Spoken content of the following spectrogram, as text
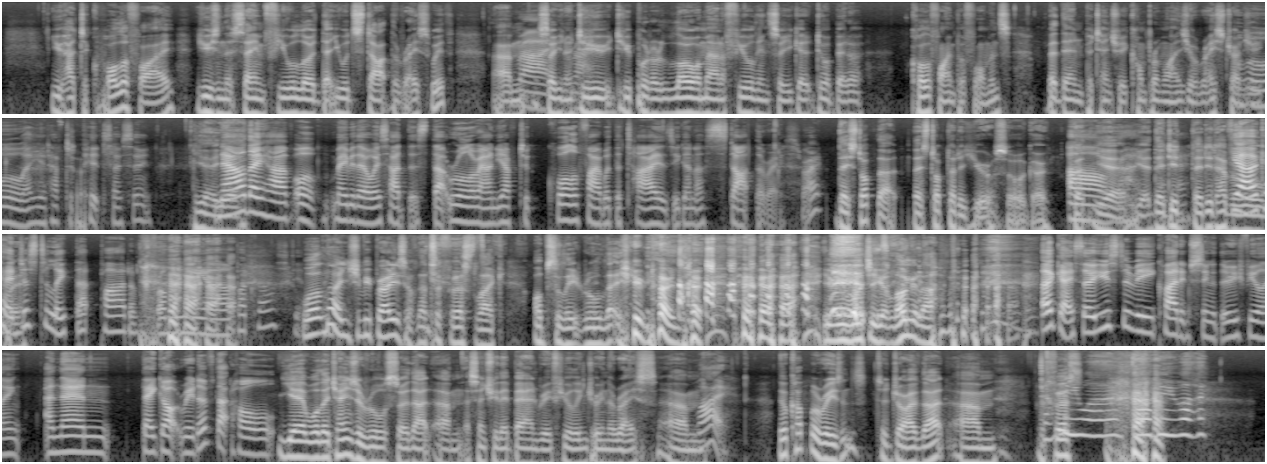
you had to qualify using the same fuel load that you would start the race with. Um, so you know, do you do you put a low amount of fuel in so you get do a better qualifying performance, but then potentially compromise your race strategy? Oh, you'd have to So- pit so soon. yeah, Now yeah. they have, or maybe they always had this that rule around. You have to qualify with the tires you're gonna start the race, right? They stopped that. They stopped that a year or so ago. But Oh, yeah, right, yeah, they okay. did. They did have a yeah, okay. Just delete that part of from the uh, podcast. Yeah, Well, no, you should be proud of yourself. That's the first like obsolete rule that you've known. So you've been watching it long enough. Okay, so it used to be quite interesting with the refueling, and then they got rid of that whole. yeah, well, they changed the rules so that um, essentially they banned refueling during the race. Um, Why? There were a couple of reasons to drive that. Um, the Tell first, me why. Tell me why.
